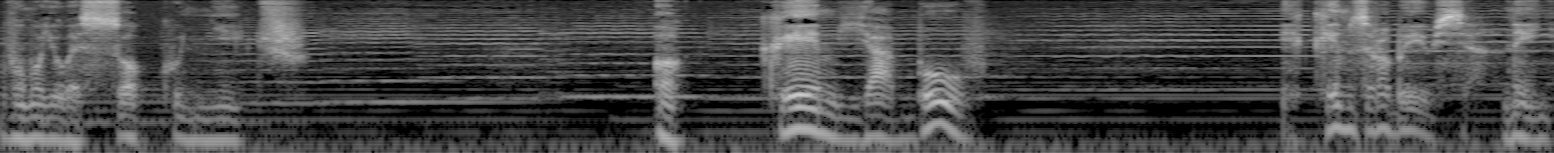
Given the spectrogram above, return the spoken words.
в мою високу ніч. О, ким я був і ким зробився нині?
